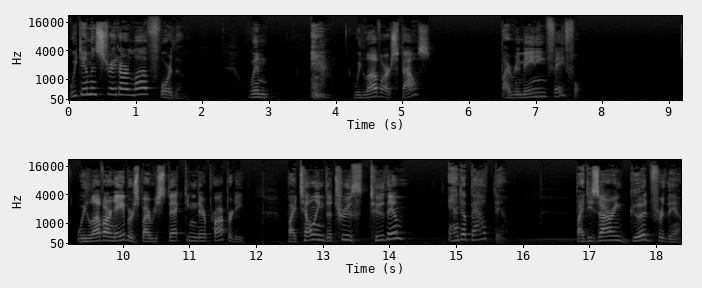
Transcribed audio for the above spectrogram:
we demonstrate our love for them. When we love our spouse, by remaining faithful. We love our neighbors by respecting their property, by telling the truth to them and about them, by desiring good for them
